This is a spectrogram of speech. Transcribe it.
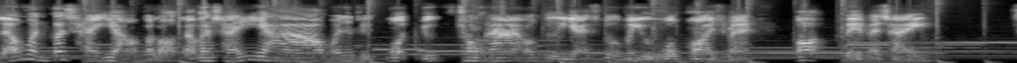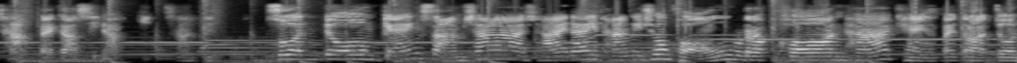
แล้วมันก็ใช้ยาวตลอดแล้วก็ใช้ยาวมาจนถึงหมดยุคช่อง5ก็คือย้ายสตูมาอยู่วอพอยใช่ไหมก็เปลี่ยนมาใช้ฉากแบ็กกราวด์สีดำอีกครั้งหนึ่งส่วนโดมแก๊งสามชาใช้ได้ทั้งในช่วงของละครท้าแข่งไปตลอดจน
